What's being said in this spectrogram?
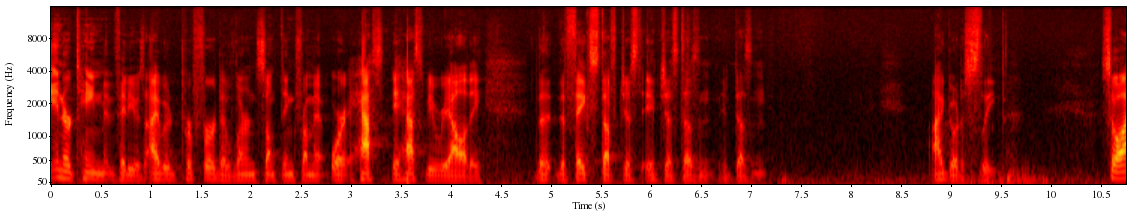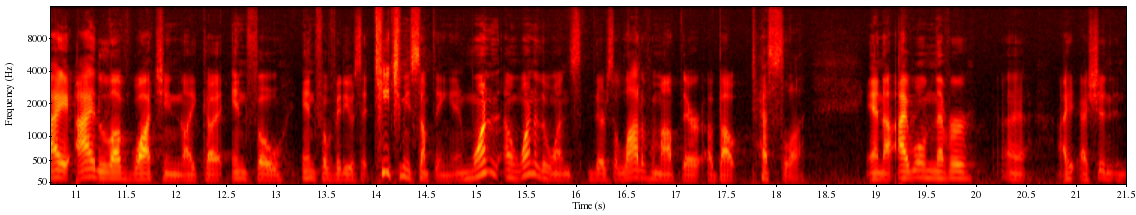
entertainment videos. I would prefer to learn something from it, or it has, it has to be reality. The, the fake stuff just, it just doesn't, it doesn't. I go to sleep. So I, I love watching like uh, info, info videos that teach me something. And one, uh, one of the ones, there's a lot of them out there about Tesla. And I will never, uh, I, I shouldn't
